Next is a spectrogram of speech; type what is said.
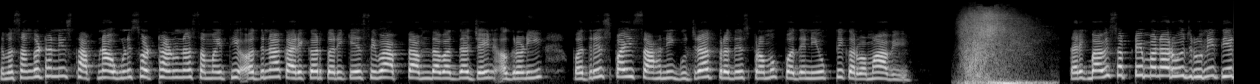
તેમજ સંગઠનની સ્થાપના ઓગણીસો અઠ્ઠાણુંના સમયથી અદના કાર્યકર તરીકે સેવા આપતા અમદાવાદના જૈન અગ્રણી ભદ્રેશભાઈ શાહની ગુજરાત પ્રદેશ પ્રમુખ પદે નિયુક્તિ કરવામાં આવી. તારીખ બાવીસ સપ્ટેમ્બરના રોજ રૂની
